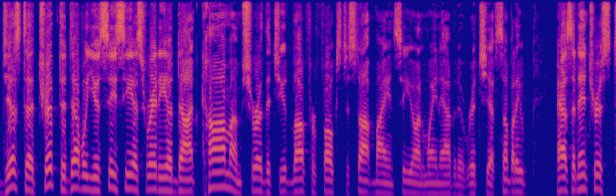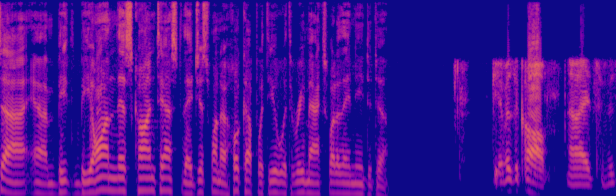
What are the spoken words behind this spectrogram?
just a trip to WCCSradio.com. I'm sure that you'd love for folks to stop by and see you on Wayne Avenue. Rich, if somebody has an interest uh, um, be, beyond this contest, they just want to hook up with you with Remax, what do they need to do? Give us a call. Uh, it's as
